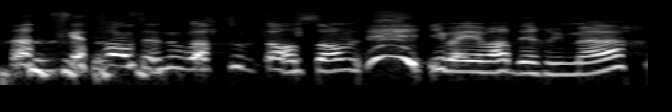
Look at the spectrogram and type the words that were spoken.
parce qu'à force de nous voir tout le temps ensemble, il va y avoir des rumeurs.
